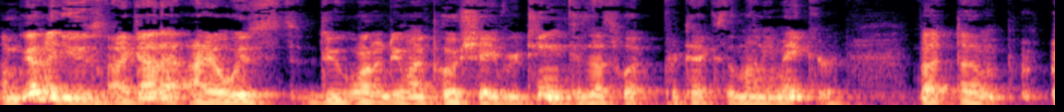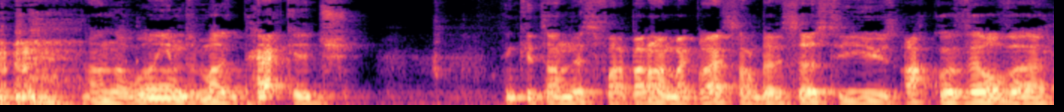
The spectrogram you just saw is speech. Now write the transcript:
I'm gonna use. I gotta. I always do want to do my post shave routine because that's what protects the money maker. But um, on the Williams mug package, I think it's on this flap. I don't have my glass on, but it says to use Aqua Velva.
